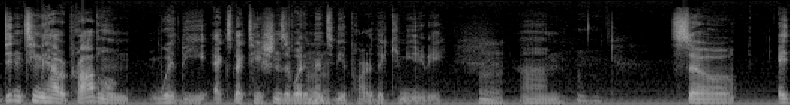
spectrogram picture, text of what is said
didn't seem to have a problem with the expectations of what it meant to mm. be a part of the community. Mm. Um, mm-hmm. So it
